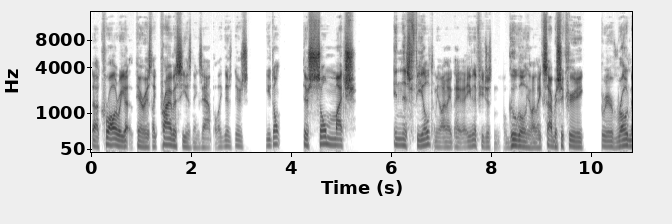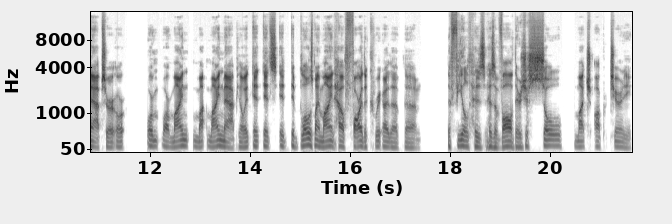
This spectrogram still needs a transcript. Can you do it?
the corollary uh, areas like privacy is an example. Like there's there's you don't there's so much in this field. I mean, like, even if you just Google, you know, like cybersecurity career roadmaps or or or, or mind mind map, you know, it, it it's it it blows my mind how far the career uh, the the the field has has evolved. There's just so much opportunity,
